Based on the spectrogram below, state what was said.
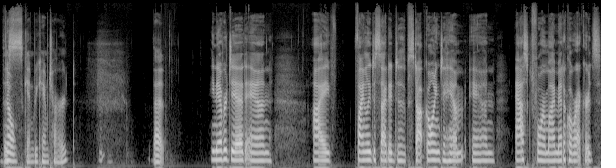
the No. skin became charred? That He never did. And I finally decided to stop going to him and asked for my medical records.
